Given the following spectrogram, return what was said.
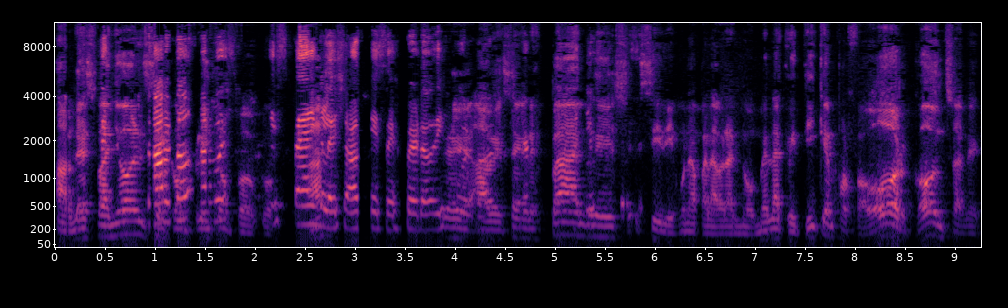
habla español se complica un poco. Spanglish a veces, pero disculpen. a veces en Spanglish, sí, dijo una palabra, no me la critiquen, por favor, cónsale.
